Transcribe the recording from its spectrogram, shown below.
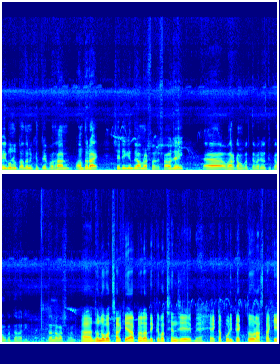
বেগুন উৎপাদনের ক্ষেত্রে প্রধান অন্তরায় সেটি কিন্তু আমরা সহ- সহজেই ওভারকাম করতে পারি, অতিক্রম করতে পারি। ধন্যবাদ সকলকে। ধন্যবাদ স্যারকে। আপনারা দেখতে পাচ্ছেন যে একটা পরিত্যক্ত রাস্তাকে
